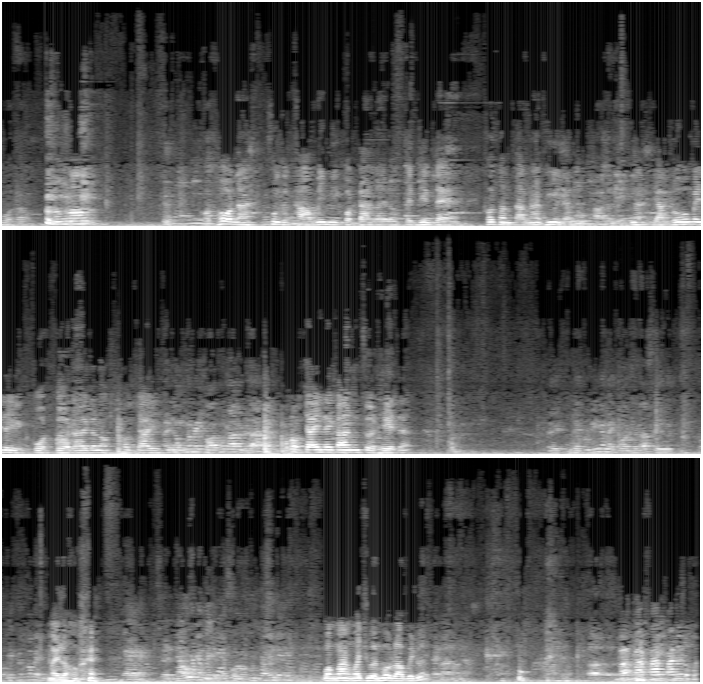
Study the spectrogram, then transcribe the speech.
เอ้ยน้องๆขอโทษนะผู้สื่อข่าวไม่มีกดดันอะไรหรอกแต่เพียงแต่เขาทำตามหน้าที่กันข่าวแล้วนี่นะอยากรู้ไม่ได้โกรธเกิดอะไรกันหรอกเข้าใจไอ้หนุ่มก็ไม่กอดพวกเราอยู่แล้วเข้าใจในการเกิดเหตุนะไอ้เด็กคนนี้ก็ไม่กอดอยู่แล้วสื่อตรงนี้เขาก็ไม่ไม่หรอกแต่เขายังไม่ได้กระโดดคุณจะไม่ได้ว่างๆมาชวนพวกเราไปด้วยใครมาบ้างเนี่ยไปไปไปไปไม่หลบไป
